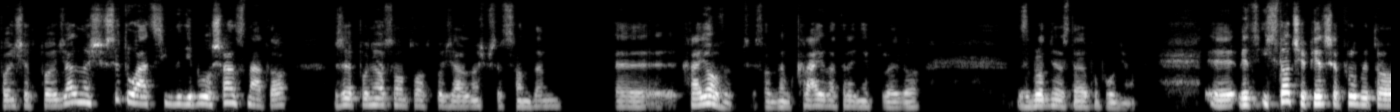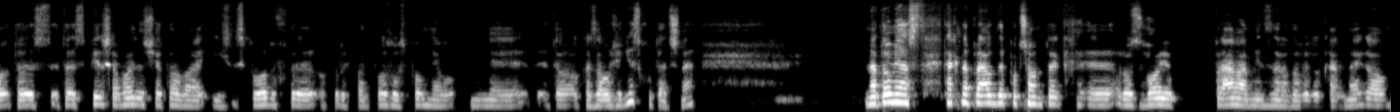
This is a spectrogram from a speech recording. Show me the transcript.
ponieść odpowiedzialność w sytuacji, gdy nie było szans na to, że poniosą tą odpowiedzialność przed sądem e, krajowym, czy sądem kraju, na terenie którego zbrodnie zostały popełnione. E, więc w istocie pierwsze próby to, to, jest, to jest pierwsza wojna światowa i z powodów, które, o których pan poseł wspomniał, to okazało się nieskuteczne. Natomiast tak naprawdę początek e, rozwoju prawa międzynarodowego karnego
